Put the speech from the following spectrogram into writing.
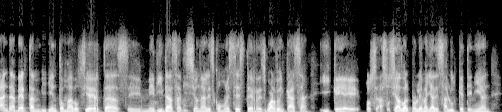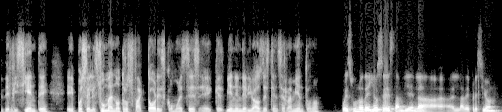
han de haber también tomado ciertas eh, medidas adicionales como es este resguardo en casa y que pues asociado al problema ya de salud que tenían deficiente, eh, pues se le suman otros factores como este eh, que vienen derivados de este encerramiento, ¿no? Pues uno de ellos es también la, la depresión,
